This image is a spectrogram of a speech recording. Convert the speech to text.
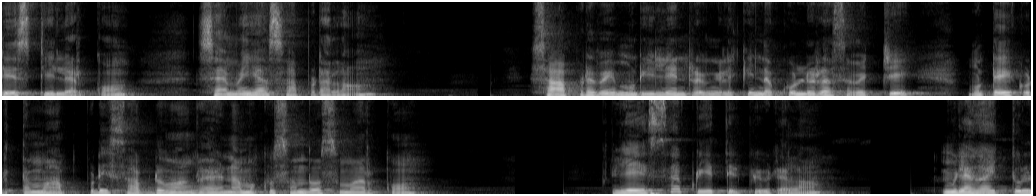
டேஸ்டியில் இருக்கும். செமையாக சாப்பிடலாம். சாப்பிடவே முடியலன்றவங்களுக்கு இந்த கொள்ளு ரசம் வச்சு முட்டையை கொடுத்தோமா அப்படி சாப்பிடுவாங்க. நமக்கும் சந்தோஷமாக இருக்கும். லேசாக அப்படியே திருப்பி விடலாம். மிளகாய்த்தூள்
